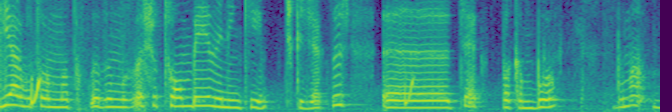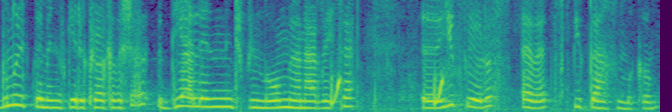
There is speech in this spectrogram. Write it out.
Diğer butonuna tıkladığımızda şu Tom Bailey'ninki çıkacaktır. E, tek bakın bu. Buna bunu yüklemeniz gerekiyor arkadaşlar. Diğerlerinin hiçbirinde olmuyor neredeyse. E, yüklüyoruz. Evet, yüklensin bakalım.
